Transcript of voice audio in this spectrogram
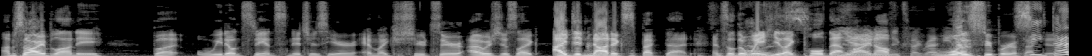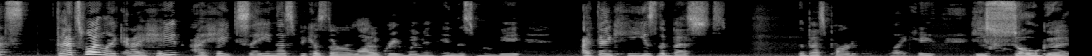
"I'm sorry, Blondie," but we don't stand snitches here, and like shoots her, I was just like, I did not expect that, and so the That way he like pulled that Yeah, line off that was super effective. see, that's that's why, like, and I hate I hate saying this because there are a lot of great women in this movie. I think he's the best, the best part of it. Like he he's so good.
